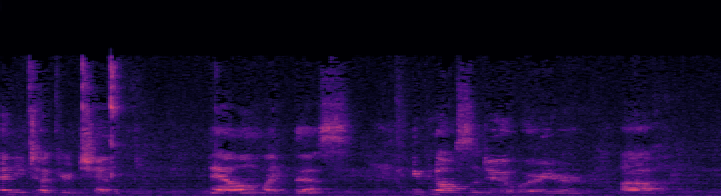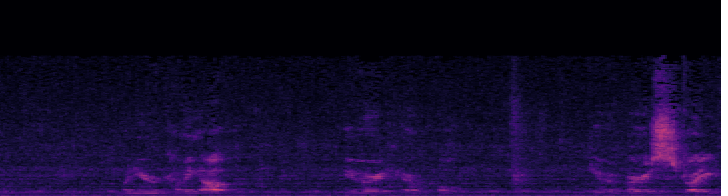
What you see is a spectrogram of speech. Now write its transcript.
And you tuck your chin down like this. You can also do it where you're, uh, when you're coming up. Be very careful. Keep it very straight.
